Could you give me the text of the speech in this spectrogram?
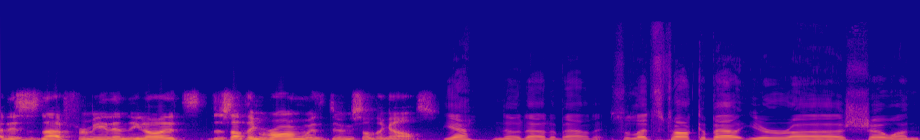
this is not for me then you know it's there's nothing wrong with doing something else. Yeah no doubt about it. So let's talk about your uh, show on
